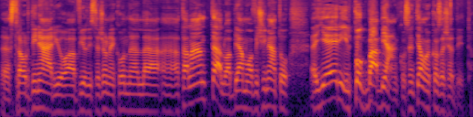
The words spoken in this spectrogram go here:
eh, straordinario avvio di stagione con l'Atalanta, lo abbiamo avvicinato eh, ieri, il Pogba bianco, sentiamo che cosa ci ha detto.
